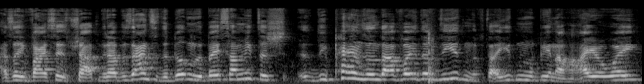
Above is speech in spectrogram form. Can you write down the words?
as I says, Pshat the Rebbe's answer, the building of the Beis Hamikdash depends on the avoid of the Yidden. If the Yidden will be in a higher way,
